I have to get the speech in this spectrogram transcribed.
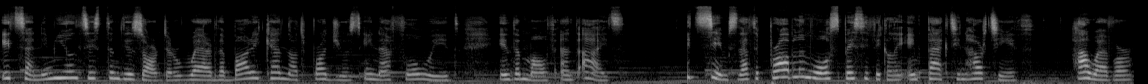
it's an immune system disorder where the body cannot produce enough fluid in the mouth and eyes. It seems that the problem was specifically impacting her teeth. However,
